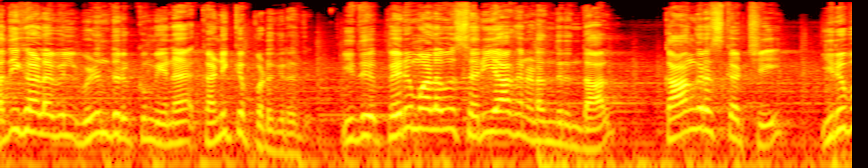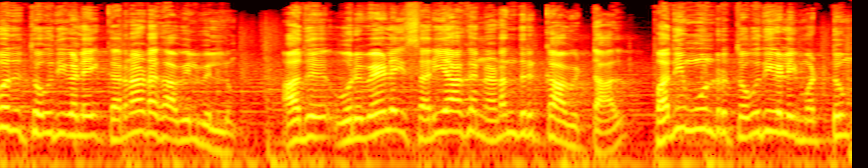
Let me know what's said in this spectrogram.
அதிக அளவில் விழுந்திருக்கும் என கணிக்கப்படுகிறது. இது பெருமளவு சரியாக நடந்திருந்தால் காங்கிரஸ் கட்சி இருபது தொகுதிகளை கர்நாடகாவில் வெல்லும். அது ஒருவேளை சரியாக நடந்திருக்காவிட்டால் பதிமூன்று தொகுதிகளை மட்டும்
